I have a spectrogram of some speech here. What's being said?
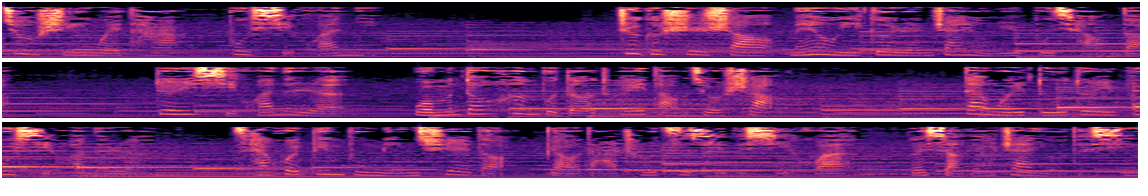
就是因为他不喜欢你。这个世上没有一个人占有欲不强的，对于喜欢的人，我们都恨不得推倒就上，但唯独对于不喜欢的人。才会并不明确的表达出自己的喜欢和想要占有的心。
